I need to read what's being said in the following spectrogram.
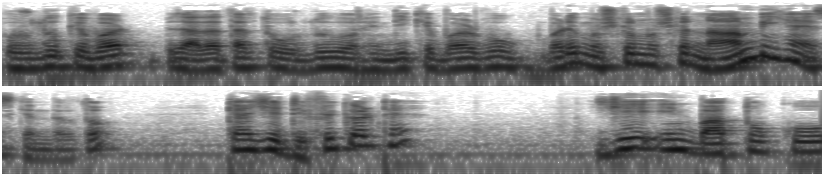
उर्दू के वर्ड ज़्यादातर तो उर्दू और हिंदी के वर्ड वो बड़े मुश्किल मुश्किल नाम भी हैं इसके अंदर तो। क्या ये डिफ़िकल्ट हैं? ये इन बातों को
